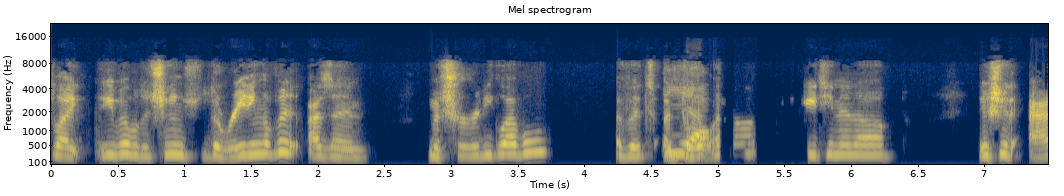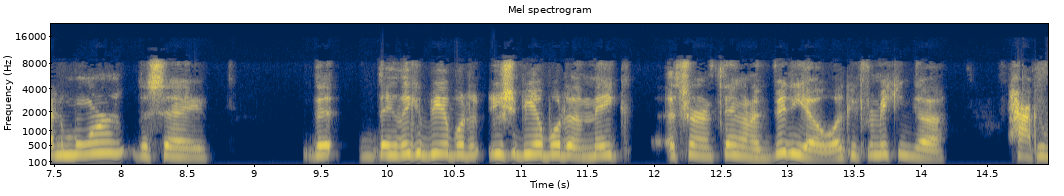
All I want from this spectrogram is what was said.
Like, you be able to change the rating of it, as in maturity level. If it's adult yeah. and up, 18 and up, they should add more to say that they, they could be able to, you should be able to make a certain thing on a video. Like if you're making a happy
